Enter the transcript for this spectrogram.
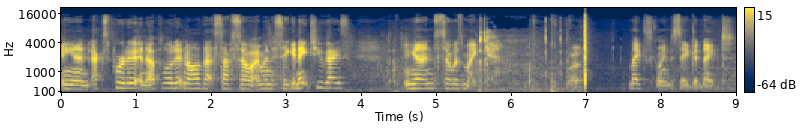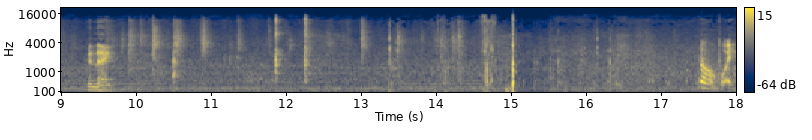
and export it and upload it and all of that stuff. So I'm gonna say goodnight to you guys. And so is Mike. What? Mike's going to say goodnight. Good night. Oh boy.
